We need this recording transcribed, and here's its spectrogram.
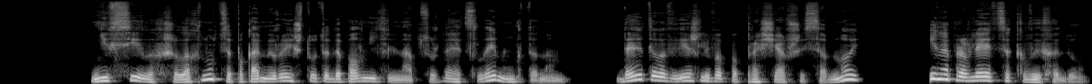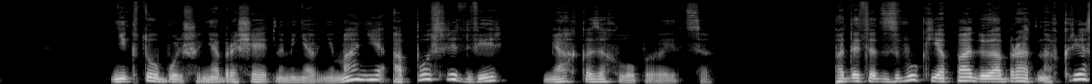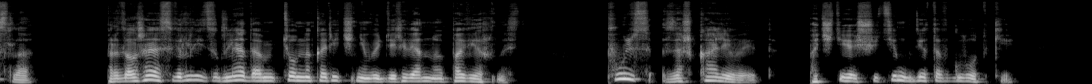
Не в силах шелохнуться, пока Мюррей что-то дополнительно обсуждает с Лемингтоном, до этого вежливо попрощавшись со мной, и направляется к выходу. Никто больше не обращает на меня внимания, а после дверь мягко захлопывается. Под этот звук я падаю обратно в кресло, продолжая сверлить взглядом темно-коричневую деревянную поверхность. Пульс зашкаливает, почти ощутим где-то в глотке,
